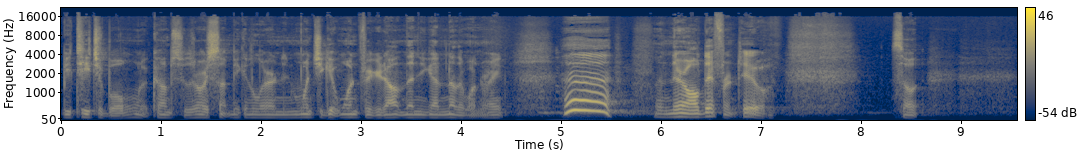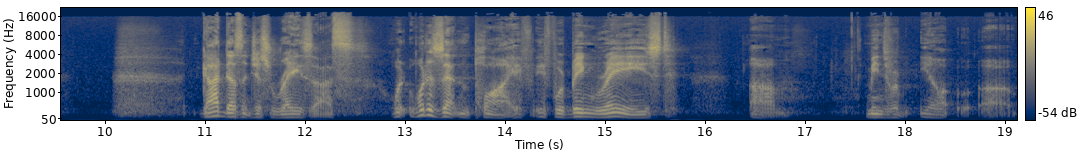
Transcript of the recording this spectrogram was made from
be teachable when it comes to there's always something you can learn and once you get one figured out and then you got another one right ah, and they're all different too so God doesn't just raise us. What, what does that imply? If, if we're being raised, um, means we're, you know, um,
